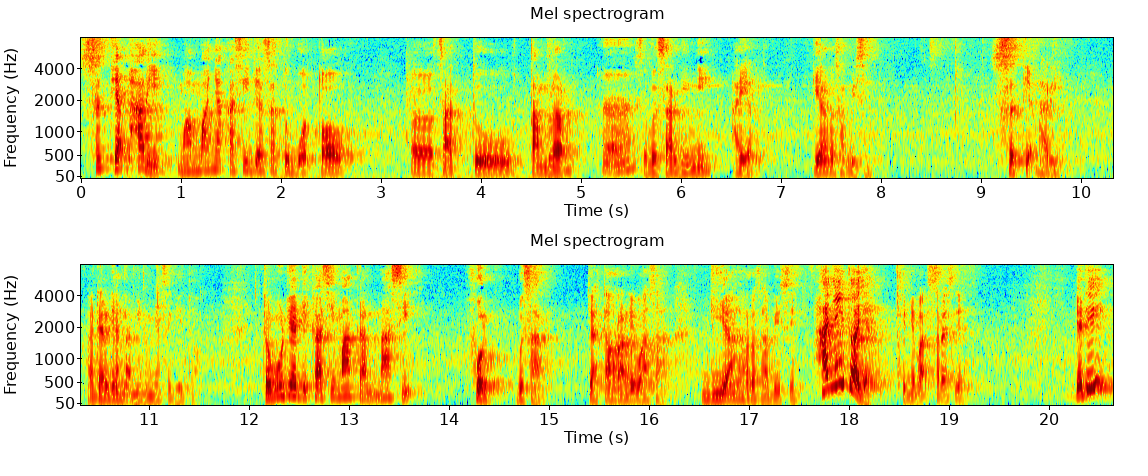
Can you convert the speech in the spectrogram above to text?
Setiap hari mamanya kasih dia satu botol eh, satu tumbler Heeh. sebesar gini air. Dia harus habisin. Setiap hari. Padahal dia nggak minumnya segitu. Kemudian dikasih makan nasi full besar. Jatah orang dewasa. Dia harus habisin. Hanya itu aja penyebab stres dia. Jadi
